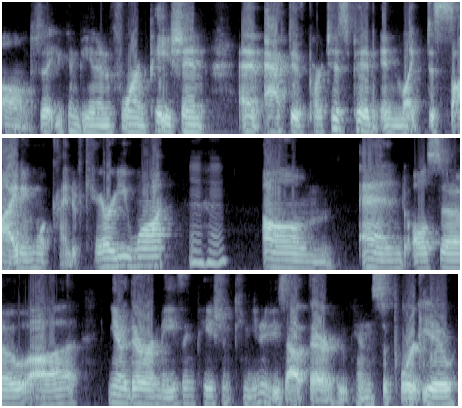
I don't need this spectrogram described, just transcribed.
um, so that you can be an informed patient and an active participant in like deciding what kind of care you want. Mm-hmm. Um, and also, uh, you know, there are amazing patient communities out there who can support you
